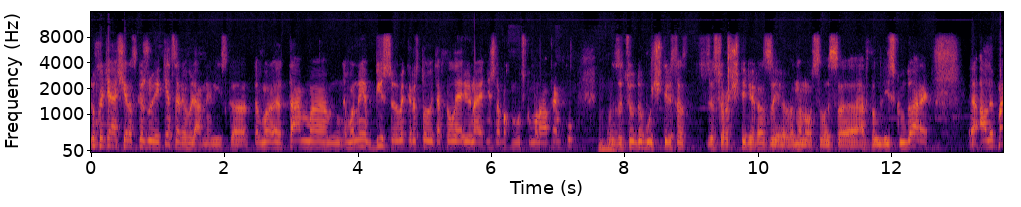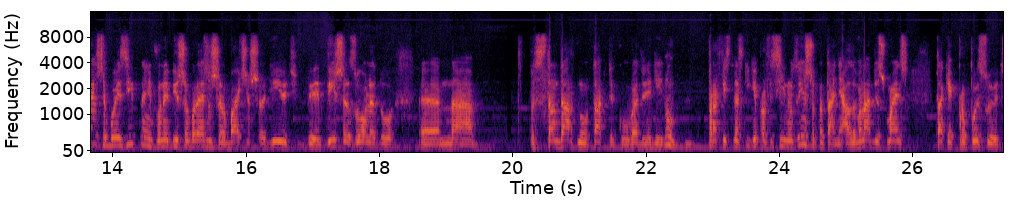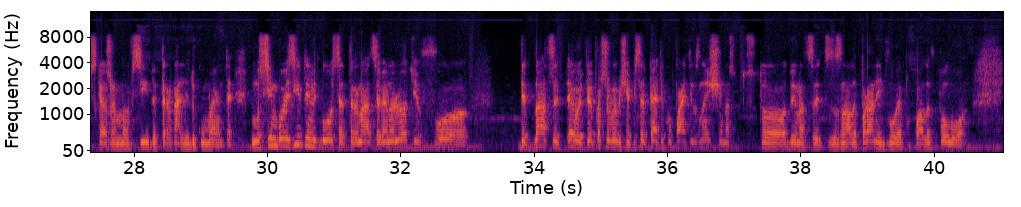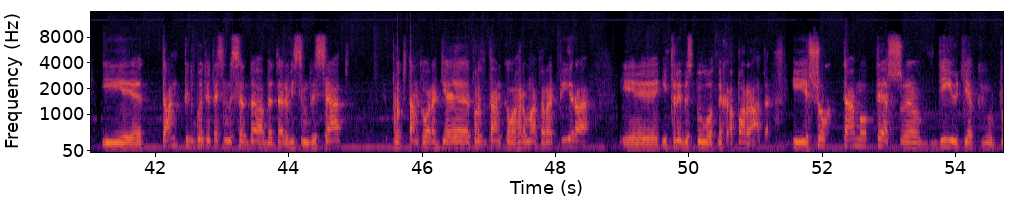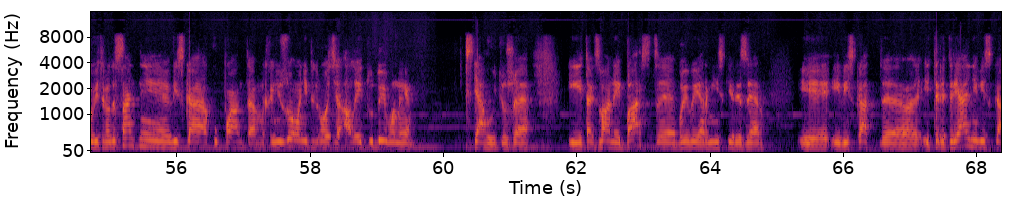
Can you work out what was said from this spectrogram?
Ну, хоча я ще раз кажу, яке це регулярне військо. Там, е, Там е, вони більше використовують артилерію навіть ніж на Бахмутському напрямку. За цю добу 444 рази наносилися артилерійські удари. Але менше боєзітнень, вони більш обережніше, обачніше діють більше з огляду е, на стандартну тактику ведення дій. Ну професі... наскільки професійно це інше питання, але вона більш-менш так як прописують, скажімо, всі доктринальні документи. Ну, сім боєзітнень відбулося, 13 авіанольотів, о, 15, е, ой, прошу вибачення, 55 окупантів знищено, 111 зазнали поранень, двоє попали в полон. І танк підбитий Т-72, БТР-80, протитанкова раке... протитанкова гармата Рапіра і, і три безпілотних апарата. І що там теж е, діють як повітряно-десантні війська окупанта, механізовані підрозділи, але і туди вони стягують уже і так званий БАРС, це бойовий армійський резерв, і, і війська, е, і територіальні війська.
